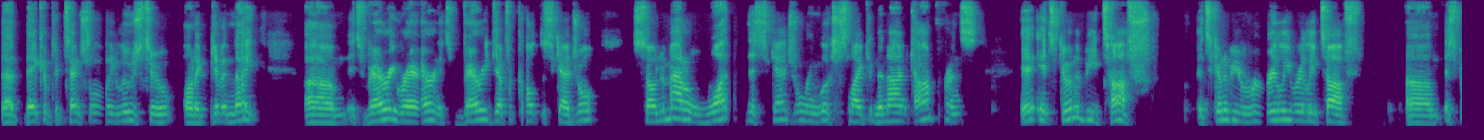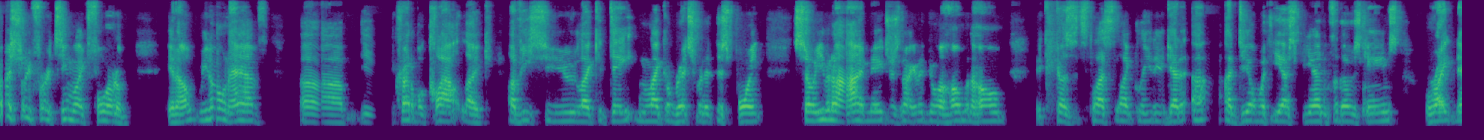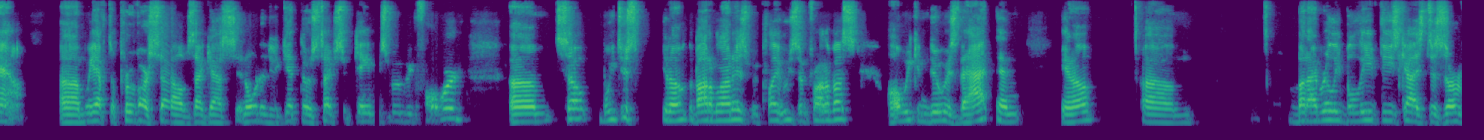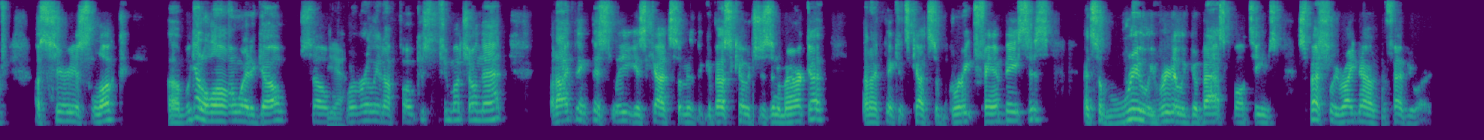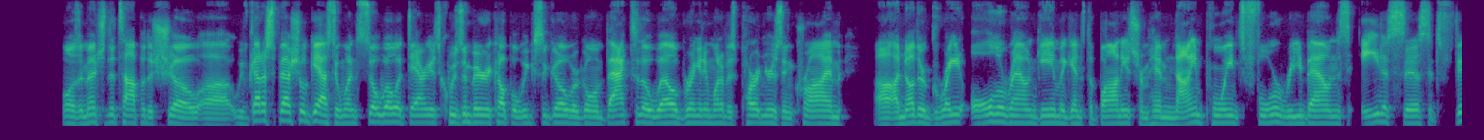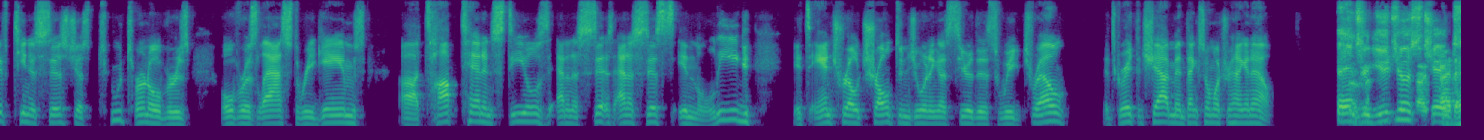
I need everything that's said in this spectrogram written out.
that they could potentially lose to on a given night um, it's very rare and it's very difficult to schedule so no matter what the scheduling looks like in the non-conference it, it's going to be tough it's going to be really really tough um, especially for a team like Fordham you know, we don't have uh, the incredible clout like a VCU, like a Dayton, like a Richmond at this point. So even a high major is not going to do a home and home because it's less likely to get a, a deal with ESPN for those games right now. Um, we have to prove ourselves, I guess, in order to get those types of games moving forward. Um, so we just, you know, the bottom line is we play who's in front of us. All we can do is that, and you know, um, but I really believe these guys deserve a serious look. Um, we got a long way to go, so yeah. we're really not focused too much on that. But I think this league has got some of the best coaches in America, and I think it's got some great fan bases and some really, really good basketball teams, especially right now in February. Well, as I mentioned at the top of the show, uh, we've got a special guest. It went so well with Darius Quisenberry a couple weeks ago. We're going back to the well, bringing in one of his partners in crime. Uh, another great all around game against the Bonnies from him. Nine points, four rebounds, eight assists. It's 15 assists, just two turnovers over his last three games. Uh, top 10 in steals and an assist and assists in the league. It's Antrell Charlton joining us here this week. Trell, it's great to chat, man. Thanks so much for hanging out. Andrew, you just changed.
